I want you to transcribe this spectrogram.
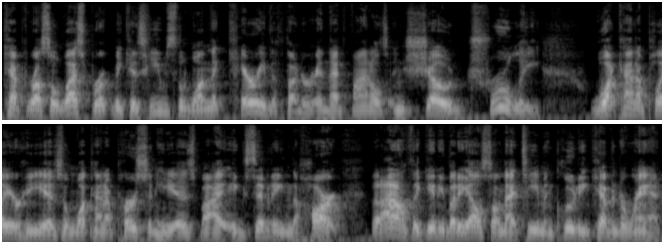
kept Russell Westbrook because he was the one that carried the Thunder in that finals and showed truly what kind of player he is and what kind of person he is by exhibiting the heart that I don't think anybody else on that team, including Kevin Durant,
